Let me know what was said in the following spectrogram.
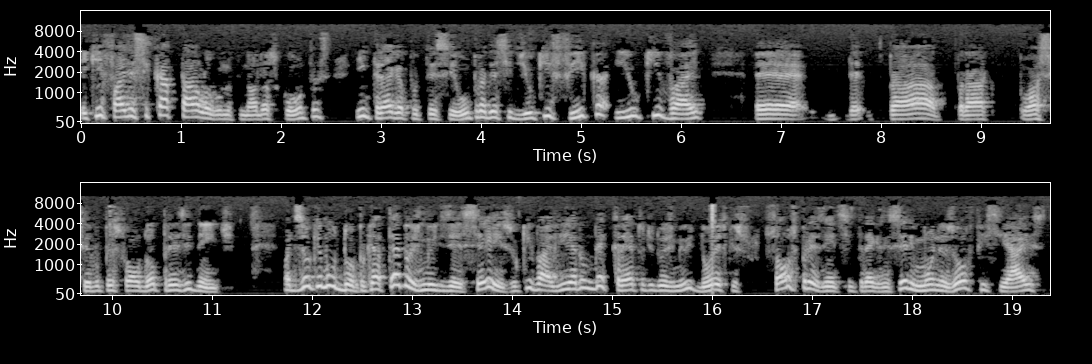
e que faz esse catálogo, no final das contas, entrega para o TCU para decidir o que fica e o que vai é, para o acervo pessoal do presidente. Mas dizer o que mudou, porque até 2016 o que valia era um decreto de 2002 que só os presentes entregues em cerimônias oficiais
